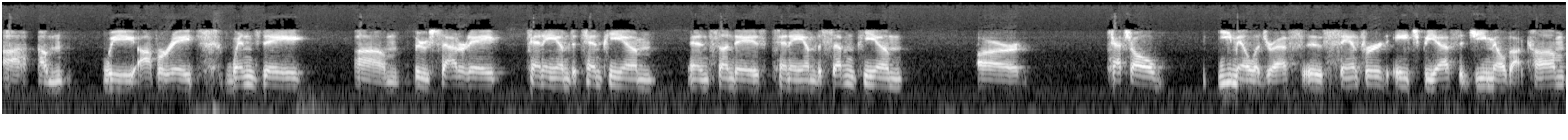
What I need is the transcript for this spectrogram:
Uh, um, we operate Wednesday um, through Saturday, 10 a.m. to 10 p.m., and Sundays, 10 a.m. to 7 p.m. Our catch-all email address is sanfordhbs at gmail.com.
